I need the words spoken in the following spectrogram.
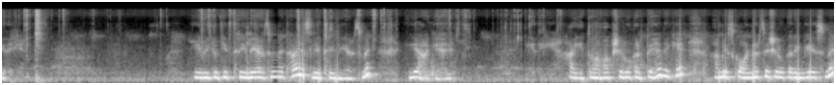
ये देखिए। ये भी क्योंकि थ्री लेयर्स में था, इसलिए थ्री लेयर्स में ये आ गया है। आइए तो अब आप शुरू करते हैं। देखिए, हम इस कॉर्नर से शुरू करेंगे इसमें।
